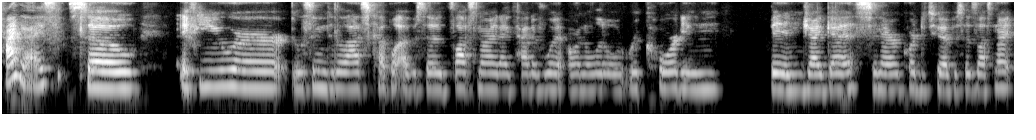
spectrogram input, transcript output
Hi, guys. So, if you were listening to the last couple episodes last night, I kind of went on a little recording binge, I guess, and I recorded two episodes last night.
